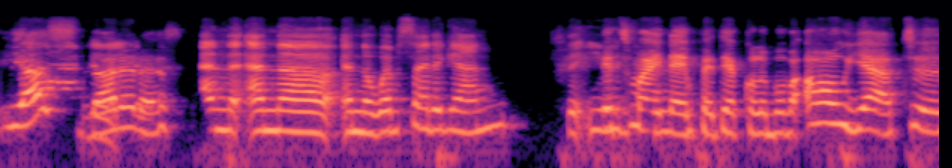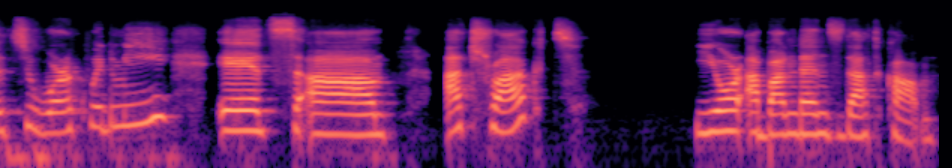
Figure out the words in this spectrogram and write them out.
yes, that it is. And the and the and the website again that you It's my name, Petya Kolibova. Oh yeah, to to work with me, it's um attract yourabundance.com.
